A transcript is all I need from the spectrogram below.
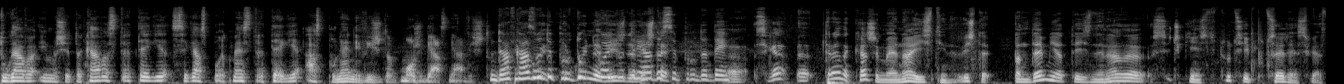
Тогава имаше такава стратегия, сега според мен стратегия аз поне не виждам. Може би аз няма виждам. Да, казвате продукт, който вижда. трябва да Вижте, се продаде. А, сега а, трябва да кажем една истина. Вижте, пандемията изненада всички институции по целия свят.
